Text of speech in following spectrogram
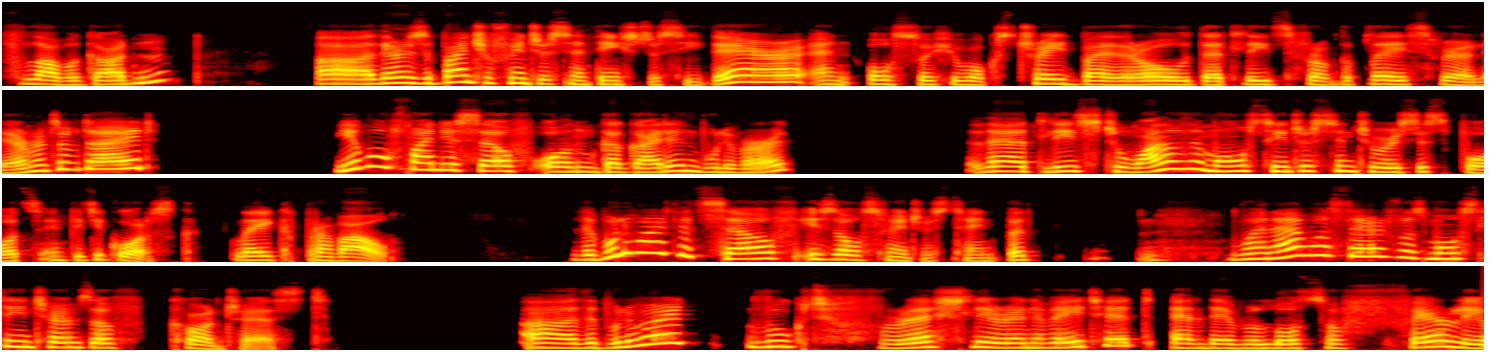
flower garden. Uh, there is a bunch of interesting things to see there, and also if you walk straight by the road that leads from the place where Lermontov died, you will find yourself on Gagarin Boulevard that leads to one of the most interesting tourist spots in Pyatigorsk, Lake Proval. The boulevard itself is also interesting, but when I was there, it was mostly in terms of contrast. Uh, the boulevard looked freshly renovated, and there were lots of fairly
